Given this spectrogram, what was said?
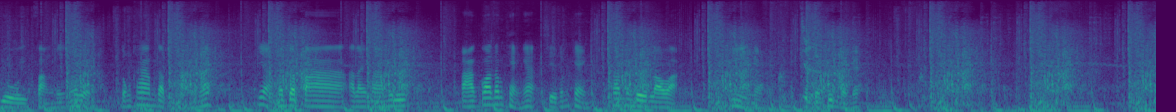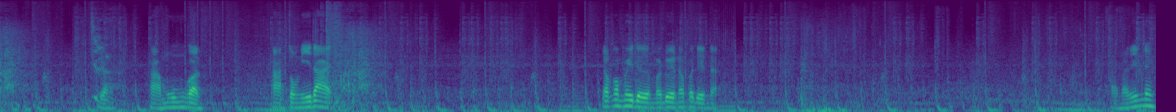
อยู่อีกฝั่งหนึ่งครับผมตรงข้ามกับถังนะเนี่ยมันจะปลาอะไรมาไม่รู้ปลาก้อนน้ำแข็งอะเศษน้ำแข็งถ้ามันโดนเราอะนี่ไงมันจะขึ้นแบบเนี้ยเดี๋ยวหามุมก่อนอะตรงนี้ได้ แล้วก็ไม่เดินมาด้วยนะประเด็นอะ มานิดนึง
